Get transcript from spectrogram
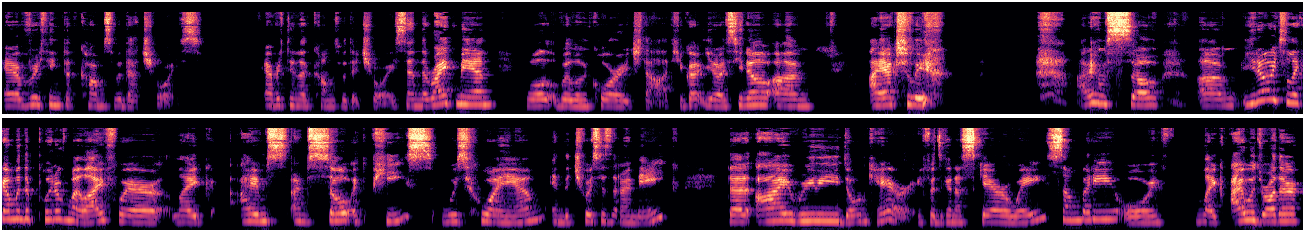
everything that comes with that choice. Everything that comes with the choice. And the right man will will encourage that. You got you know as you know um i actually i am so um you know it's like i'm at the point of my life where like i'm i'm so at peace with who i am and the choices that i make that i really don't care if it's gonna scare away somebody or if like I would rather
